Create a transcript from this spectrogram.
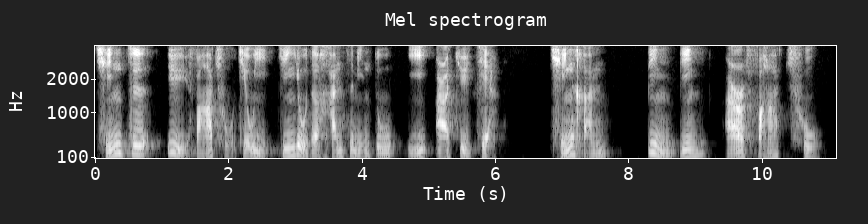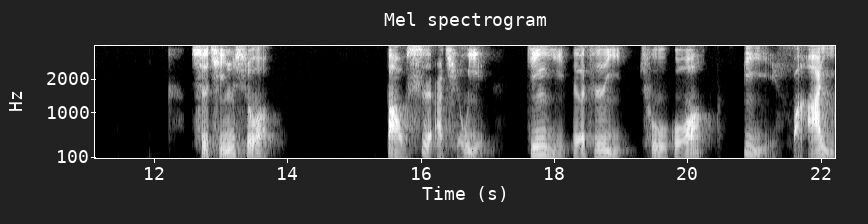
秦之欲伐楚久矣，今又得韩之民都宜而拒甲，秦韩并兵而伐楚，使秦所导事而求也。今已得之矣，楚国。必伐矣。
